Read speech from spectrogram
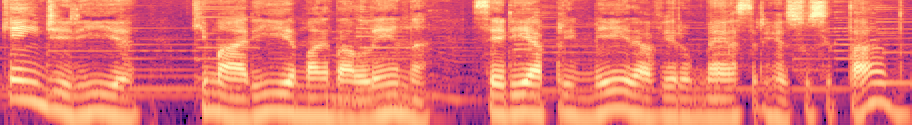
Quem diria que Maria Magdalena seria a primeira a ver o Mestre ressuscitado?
